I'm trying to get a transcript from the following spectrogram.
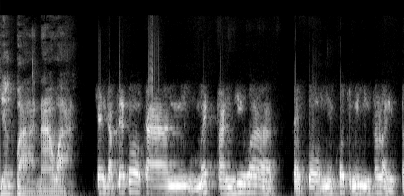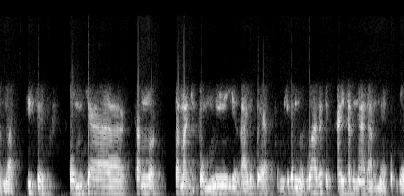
เยอะกว่านาหวานใช่ครับแล้วก็การเม็ดพันธุ์ที่ว่าแต่ฟอร์มเนี่ยก็จะไม่มีเท่าไหร่สำหรับที่เกิด ผมจะกำหนดสมาชิกผมมีอย่างหลายรูปแบบ ผมจะกำหนดว่าถ้าเกิดใครทำนาดำเนี่ยผมจะ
